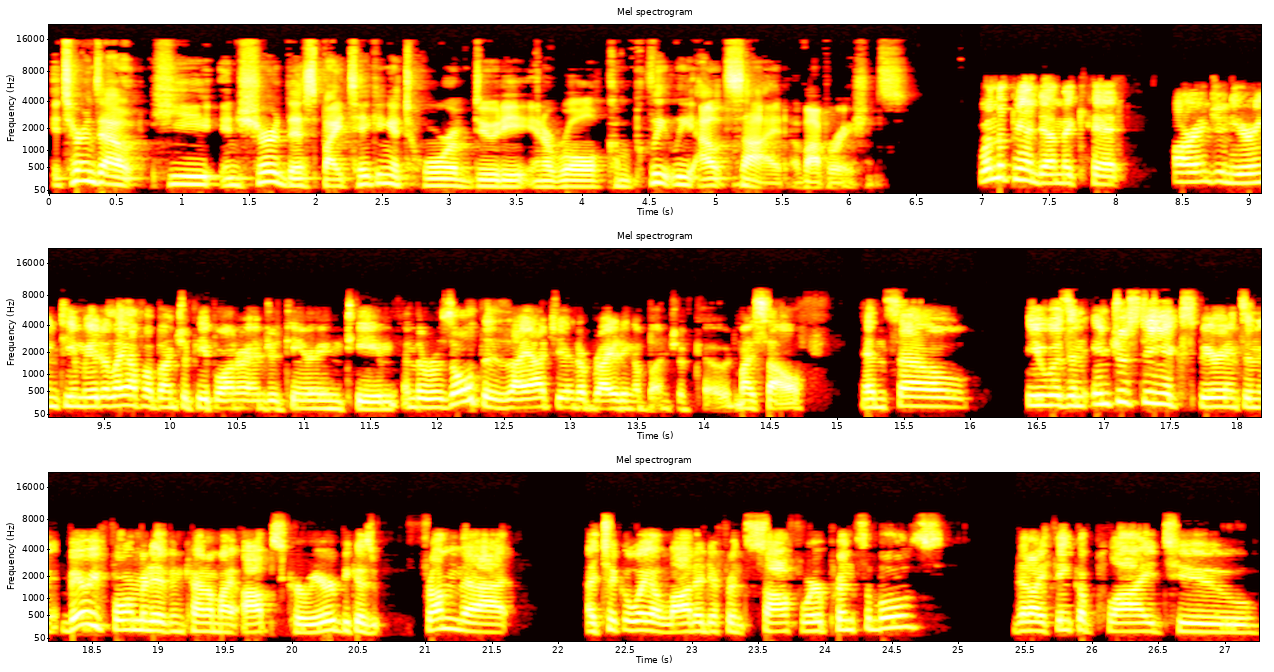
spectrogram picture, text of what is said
It turns out he ensured this by taking a tour of duty in a role completely outside of operations. When the pandemic hit, our engineering team, we had to lay off a bunch of people on our engineering team. And the result is I actually ended up writing a bunch of code myself. And so it was an interesting experience and very formative in kind of my ops career because from that, I took away a lot of different software principles that I think apply to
